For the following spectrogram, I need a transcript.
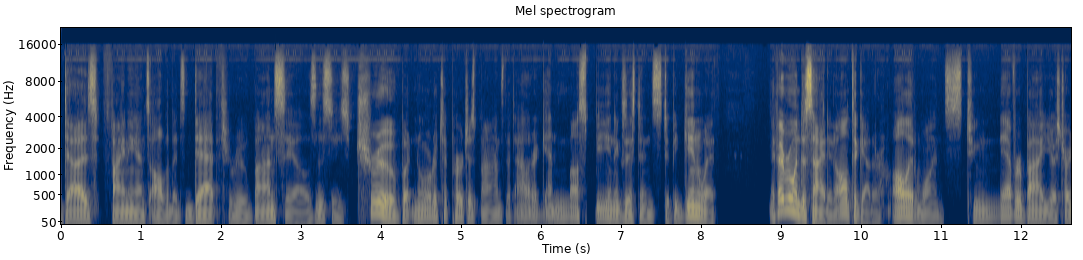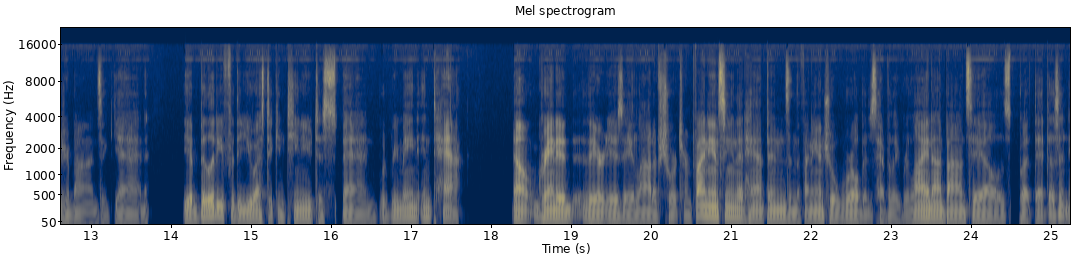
does finance all of its debt through bond sales. This is true, but in order to purchase bonds, the dollar again must be in existence to begin with. If everyone decided all together, all at once, to never buy U.S. Treasury bonds again, the ability for the U.S. to continue to spend would remain intact. Now, granted, there is a lot of short term financing that happens in the financial world that is heavily reliant on bond sales, but that doesn't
